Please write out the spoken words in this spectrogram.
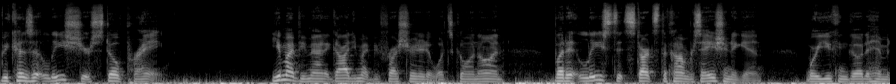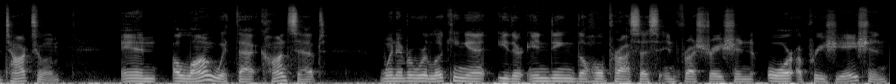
because at least you're still praying. You might be mad at God, you might be frustrated at what's going on, but at least it starts the conversation again where you can go to Him and talk to Him. And along with that concept, whenever we're looking at either ending the whole process in frustration or appreciation,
